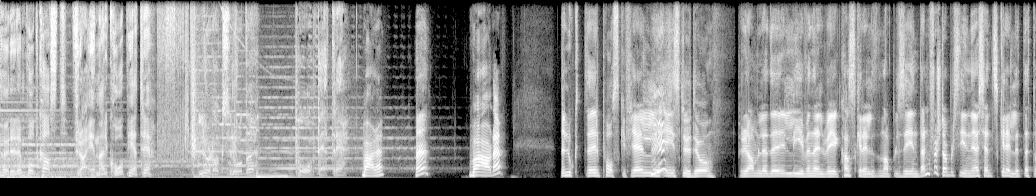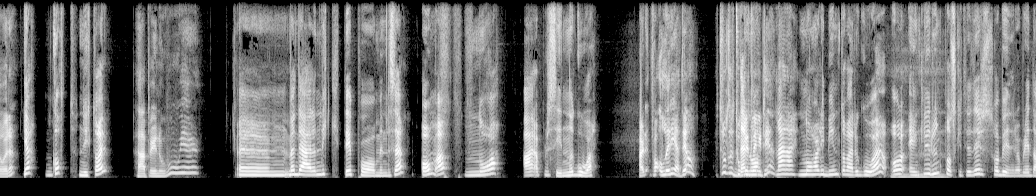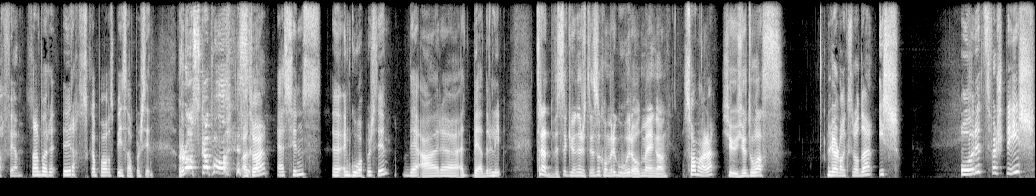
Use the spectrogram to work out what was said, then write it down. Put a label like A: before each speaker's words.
A: hører en podkast fra NRK P3.
B: Lørdagsrådet på P3.
C: Hva er det?
D: Hæ?
C: Hva er det?
D: Det lukter påskefjell i studio. Programleder Live Nelvik har skrellet en appelsin. Det er den første appelsinen jeg har kjent skrellet dette året.
C: Ja, godt nyttår.
D: Happy New Year.
C: Um, men det er en viktig påminnelse om at nå er appelsinene gode.
D: Er det for allerede, ja? Jeg trodde det tok
C: Det er
D: litt
C: nå,
D: lengre tid.
C: Nei, nei, nå har de begynt å være gode, og egentlig rundt påsketider så begynner de å bli daff igjen. Så er det bare raska på å spise appelsin.
D: Raska på!
C: Vet du hva? Jeg syns uh, en god appelsin, det er uh, et bedre liv.
D: 30 sekunder uti, så kommer det gode råd med en gang.
C: Sånn er det.
D: 2022, ass.
C: Lørdagsrådet ish. Årets første ish.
